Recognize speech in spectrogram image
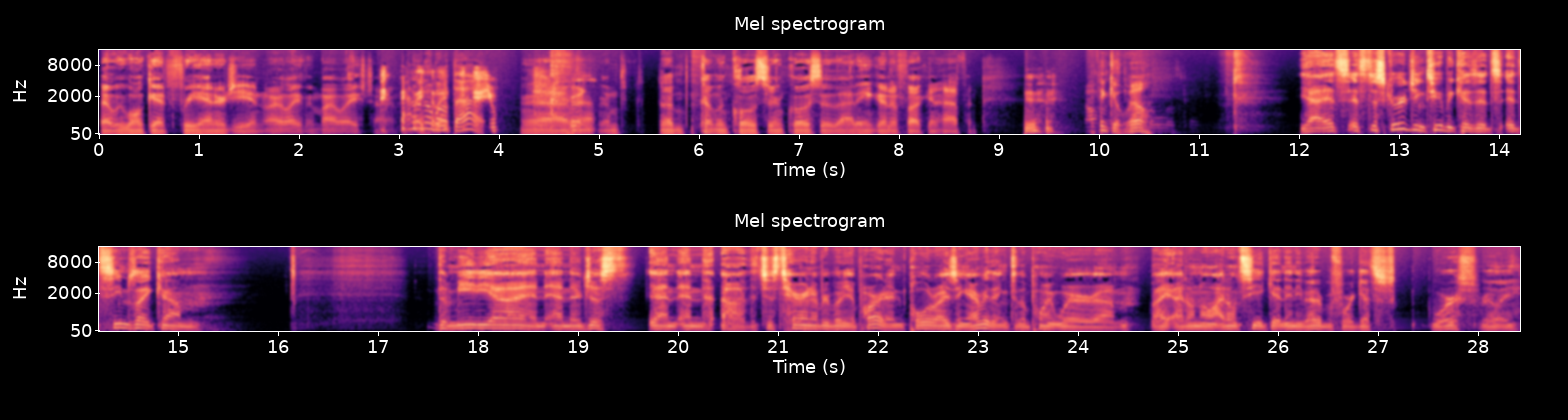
that we won't get free energy in our life in my lifetime. I don't know about that. Yeah, I'm, I'm coming closer and closer. That ain't gonna fucking happen. Yeah, I think it will. Yeah, it's it's discouraging too because it's it seems like um the media and and they're just and and uh it's just tearing everybody apart and polarizing everything to the point where um I I don't know I don't see it getting any better before it gets worse really.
